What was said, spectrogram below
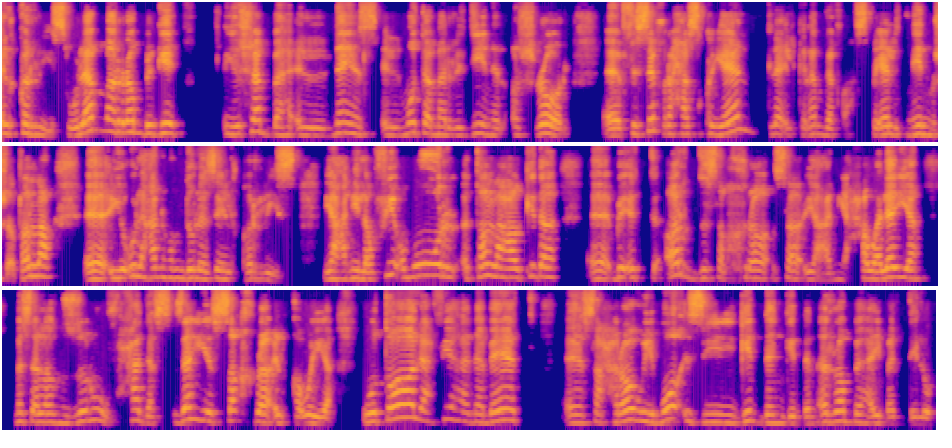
القريس ولما الرب جه يشبه الناس المتمردين الأشرار آه، في سفر حسقيال تلاقي الكلام ده في حسقيال اتنين مش هطلع آه، يقول عنهم دول زي القريس. يعني لو في أمور طالعة كده آه، بقت أرض صخراء يعني حواليا مثلا ظروف حدث زي الصخرة القوية وطالع فيها نبات صحراوي مؤذي جدا جدا. الرب هيبدله.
